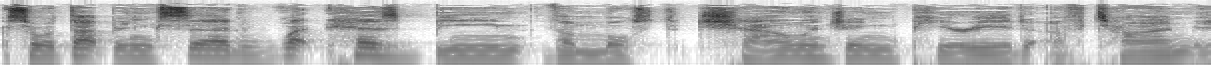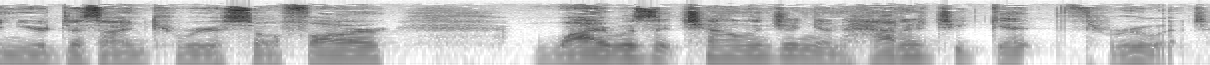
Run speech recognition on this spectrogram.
so, with that being said, what has been the most challenging period of time in your design career so far? Why was it challenging, and how did you get through it?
